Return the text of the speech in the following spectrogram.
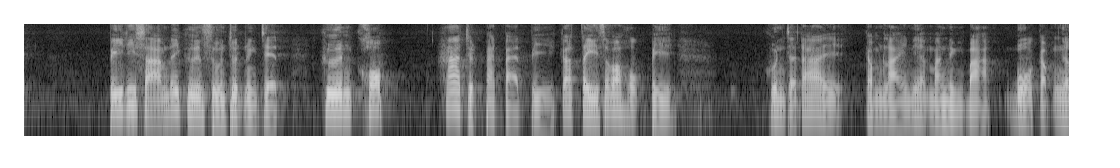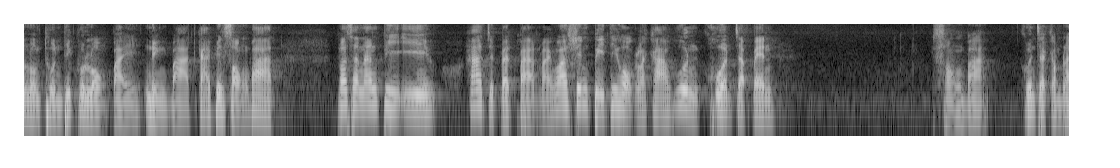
0.17 ปีที่ 3 ได้คืน 0.17 คืนครบ 5.88 ปี ก็ตีซะว่า 6 ปี คุณจะได้กำไรเนี่ยมา 1 บาท บวกกับเงินลงทุนที่คุณลงไป 1 บาท กลายเป็น 2 บาท เพราะฉะนั้น PE 5.88 หมายว่าสิ้นปีที่ 6 ราคาหุ้นควรจะเป็น 2 บาท คุณจะกำไร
